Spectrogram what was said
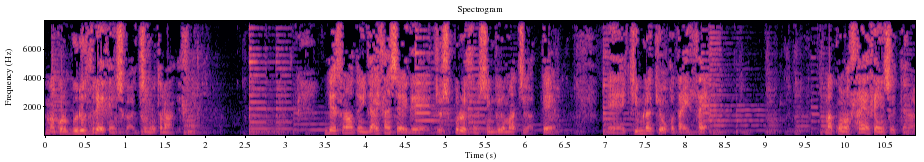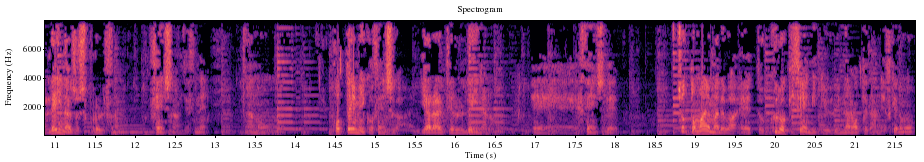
まあ、このブルース・レイ選手が地元なんですね。で、その後に第3試合で女子プロレスのシングルマッチがあって、え、木村京子対さや。まあ、このさや選手っていうのは、レイナ女子プロレスの選手なんですね。あの、ホットユミコ選手がやられてるレイナの、えー、選手で、ちょっと前までは、えっ、ー、と、黒木千里という風に名乗ってたんですけども、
